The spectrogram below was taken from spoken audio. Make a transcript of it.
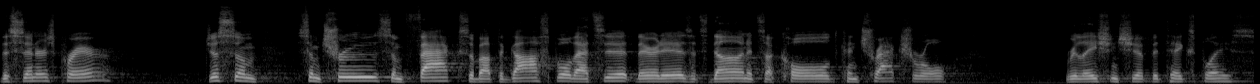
the sinner's prayer? Just some, some truths, some facts about the gospel. That's it. There it is. It's done. It's a cold, contractual relationship that takes place?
